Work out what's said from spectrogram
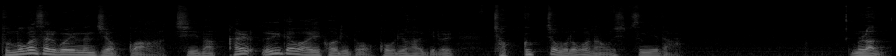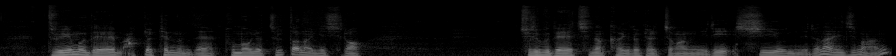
부모가 살고 있는 지역과 진학할 의대와의 거리도 고려하기를 적극적으로 권하고 싶습니다. 물론 드림 의대에 합격했는데 부모 곁을 떠나기 싫어 주리부대에 진학하기로 결정한 일이 쉬운 일은 아니지만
